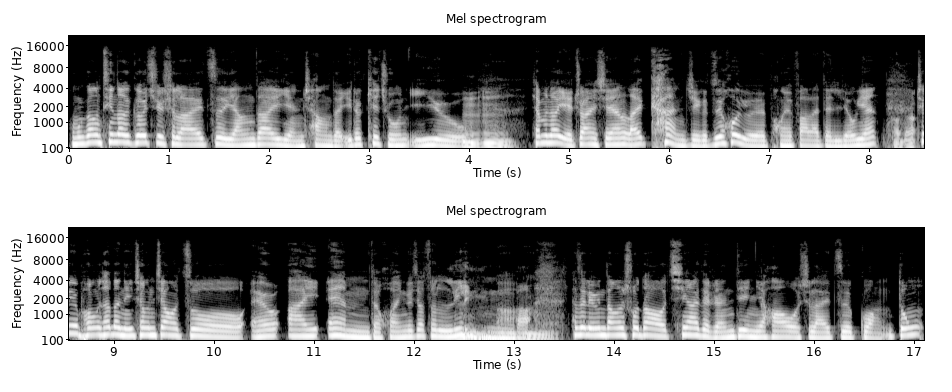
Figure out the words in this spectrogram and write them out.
我们刚刚听到的歌曲是来自杨代演唱的 it'll kick 中 u 嗯嗯。下面呢也抓紧时间来看这个最后一位朋友发来的留言。好的。这位朋友他的昵称叫做 LIM 的话应该叫做 Lim 吧他在留言当中说到亲爱的人弟你好我是来自广东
